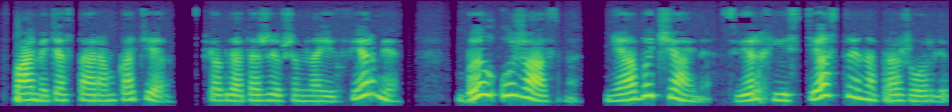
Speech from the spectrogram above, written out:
в память о старом коте, когда-то жившем на их ферме, был ужасно, необычайно, сверхъестественно прожорлив.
